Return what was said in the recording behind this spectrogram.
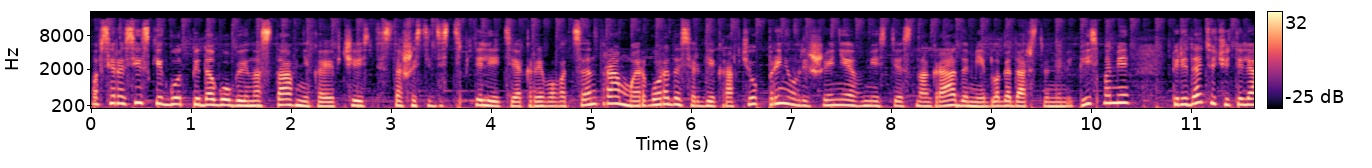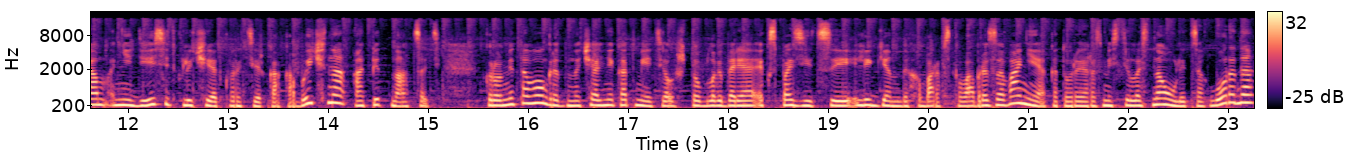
Во Всероссийский год педагога и наставника и в честь 165-летия Краевого центра мэр города Сергей Кравчук принял решение вместе с наградами и благодарственными письмами передать учителям не 10 ключей от квартир, как обычно, а 15. Кроме того, градоначальник отметил, что благодаря экспозиции «Легенды хабаровского образования», которая разместилась на улицах города,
